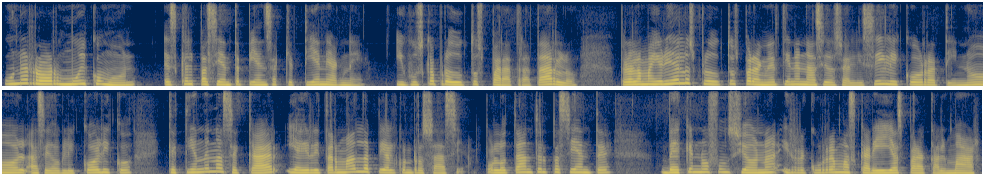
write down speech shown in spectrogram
Un error muy común es que el paciente piensa que tiene acné y busca productos para tratarlo, pero la mayoría de los productos para acné tienen ácido salicílico, retinol, ácido glicólico, que tienden a secar y a irritar más la piel con rosácea. Por lo tanto, el paciente ve que no funciona y recurre a mascarillas para calmar.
